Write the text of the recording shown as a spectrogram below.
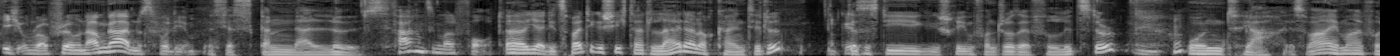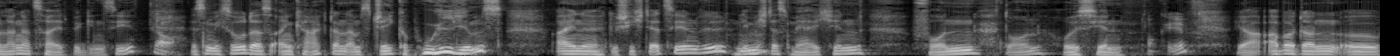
Ich und Rob Sherman haben Geheimnisse vor dir. Das ist ja skandalös. Fahren Sie mal fort. Äh, ja, die zweite Geschichte hat leider noch keinen Titel. Okay. Das ist die geschrieben von Joseph Lister. Und ja, es war einmal vor langer Zeit, beginnt sie. Ja. Es ist nämlich so, dass ein Charakter namens Jacob Williams eine Geschichte erzählen will, nämlich das Märchen von Dornröschen. Okay. Ja, aber dann äh,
